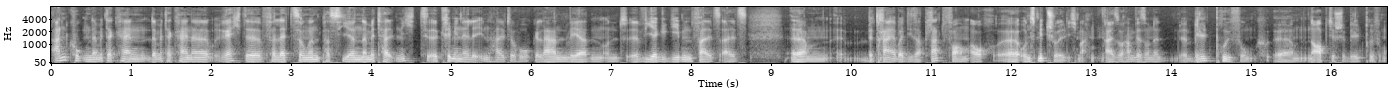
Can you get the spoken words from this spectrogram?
angucken, damit da, kein, damit da keine rechte Verletzungen passieren, damit halt nicht äh, kriminelle Inhalte hochgeladen werden und äh, wir gegebenenfalls als ähm, Betreiber dieser Plattform auch äh, uns mitschuldig machen. Also haben wir so eine Bildprüfung, ähm, eine optische Bildprüfung.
